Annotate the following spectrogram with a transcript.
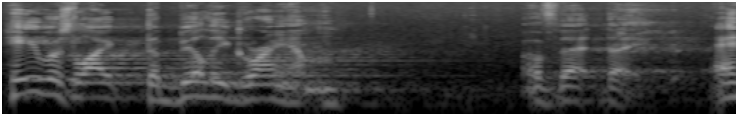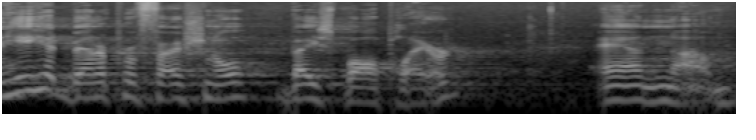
He was like the Billy Graham of that day. And he had been a professional baseball player. And um,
